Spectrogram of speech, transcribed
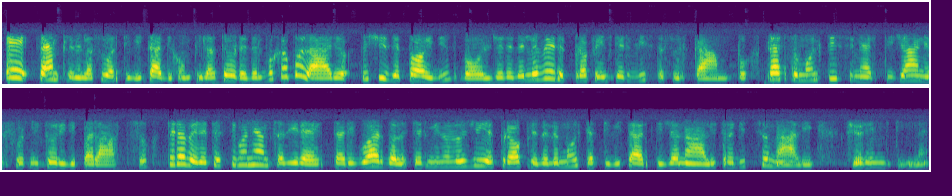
e, sempre nella sua attività di compilatore del vocabolario, decise poi di svolgere delle vere e proprie interviste sul campo, presso moltissimi artigiani e fornitori di palazzo, per avere testimonianza diretta riguardo alle terminologie proprie delle molte attività artigianali tradizionali fiorentine.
